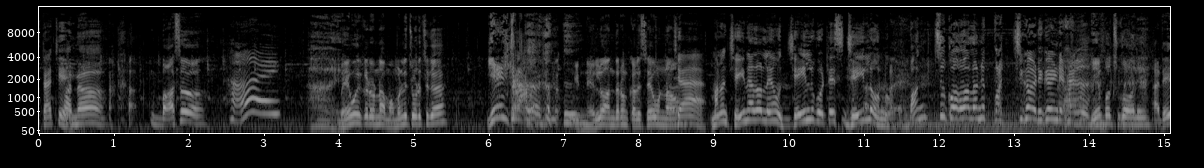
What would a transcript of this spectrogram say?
స్టార్ట్ చేయి. అన్నా. బాసు. హాయ్. మేము ఇక్కడ ఉన్నాం మమ్మల్ని చూడొచ్చుగా? ఏంట్రా? ఇన్నేళ్ళు అందరం కలిసే ఉన్నాం. చా మనం చైనాలో లేము చైన్లు కొట్టేసి జైల్లో ఉన్నాం. పంచుకోవాలని పచ్చిగా అడిగండి ఏం పంచుకోవాలి? అదే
